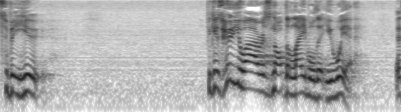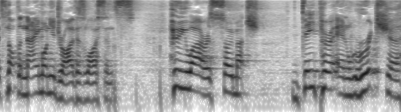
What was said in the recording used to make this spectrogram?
to be you. Because who you are is not the label that you wear, it's not the name on your driver's license. Who you are is so much deeper and richer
